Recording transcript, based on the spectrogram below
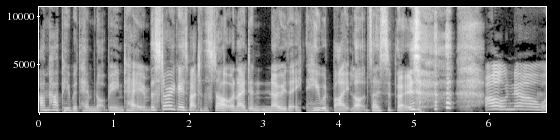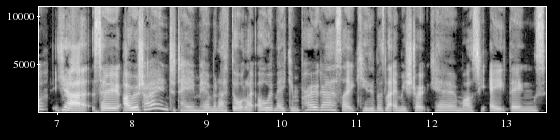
I'm happy with him not being tame. The story goes back to the start when I didn't know that he would bite lots, I suppose. oh no. Yeah, so I was trying to tame him and I thought like, oh, we're making progress. Like he was letting me stroke him whilst he ate things.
